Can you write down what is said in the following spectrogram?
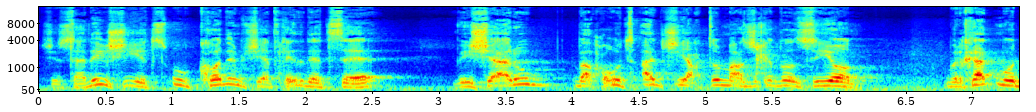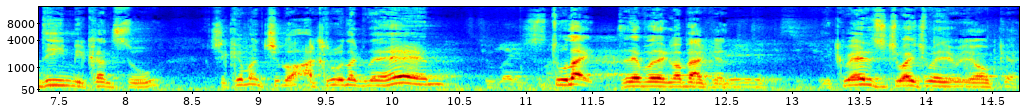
שצריך שיצאו קודם שיתחיל לצא, ויישארו בחוץ עד שיחתום מחזיקתו לציון. ברכת מודיעים ייכנסו, שכיוון שלא עקרו רגליהם, it's too late. So therefore they go back in. You create a situation where you're okay.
